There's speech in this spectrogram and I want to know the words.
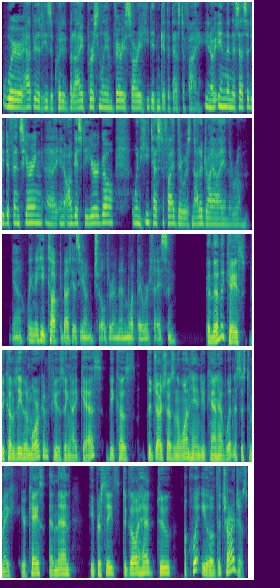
We're happy that he's acquitted, but I personally am very sorry he didn't get to testify. You know, in the necessity defense hearing uh, in August a year ago, when he testified, there was not a dry eye in the room. Yeah, when he talked about his young children and what they were facing. And then the case becomes even more confusing, I guess, because the judge says, on the one hand, you can't have witnesses to make your case, and then he proceeds to go ahead to acquit you of the charges.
